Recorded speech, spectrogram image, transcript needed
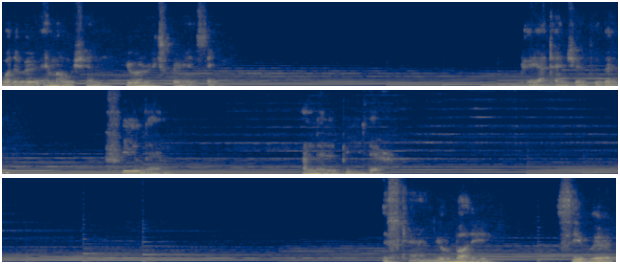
Whatever emotion you are experiencing, pay attention to them, feel them, and let it be there. Scan your body, see where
